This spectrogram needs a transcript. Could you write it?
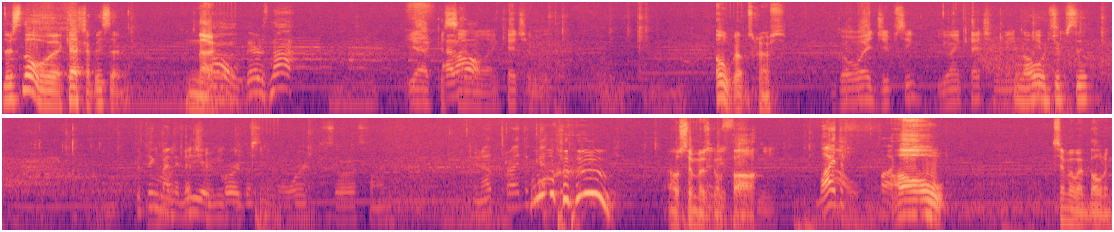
There's no uh, catch up, is there? No. No, there's not. yeah, cause At all. Ain't catching me. Oh, that was close. Go away, Gypsy. You ain't catching me. No, Gypsy. Good thing my Not video catching me, record Gypsy. doesn't even work, so it's fine. Do not try to catch. Woohoo! Oh, Simo's Maybe gone fuck far. me. Why the Ow. fuck? Oh! Simo went bowling.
